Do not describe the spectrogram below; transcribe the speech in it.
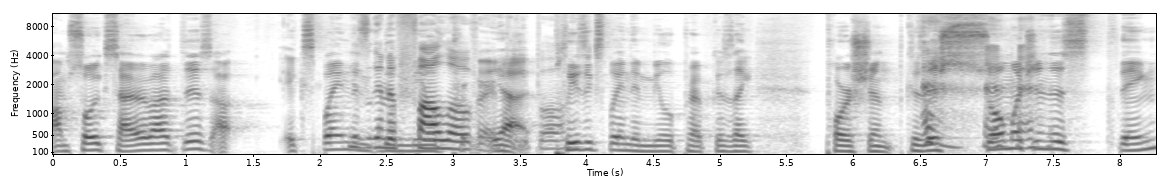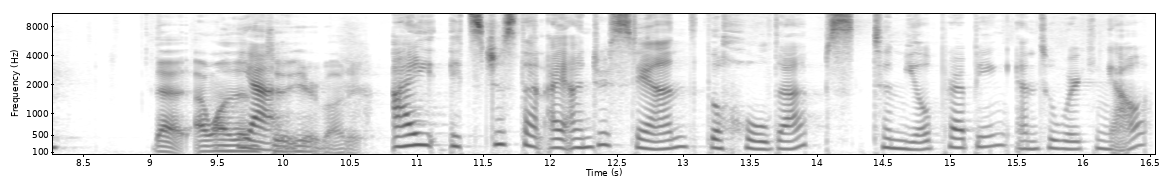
I'm so excited about this. I, explain He's the, gonna the fall pre- over Yeah, people. please explain the meal prep because like portion because there's so much in this thing that I want them Yeah. to hear about it. I it's just that I understand the holdups to meal prepping and to working out.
